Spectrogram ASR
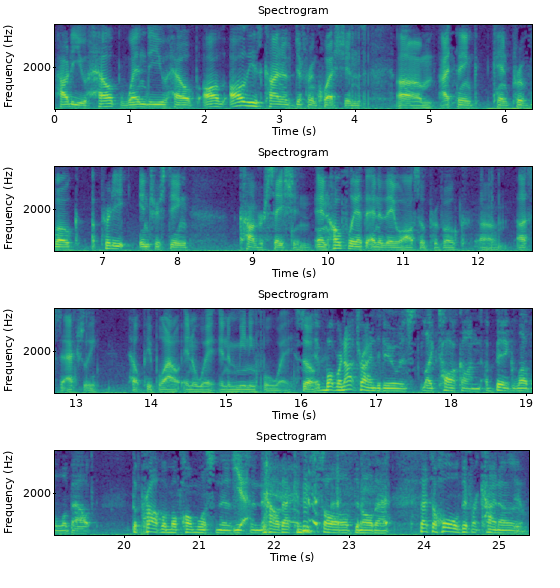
how do you help? When do you help? All all these kind of different questions, um, I think, can provoke a pretty interesting conversation, and hopefully, at the end of the day, will also provoke um, us to actually help people out in a way, in a meaningful way. So, what we're not trying to do is like talk on a big level about the problem of homelessness Yeah. and how that can be solved and all that. That's a whole different kind of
